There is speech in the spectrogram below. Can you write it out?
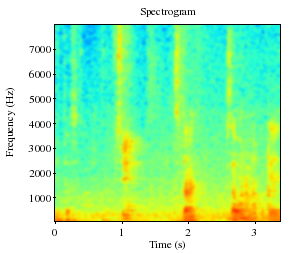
Entonces, Sí. está, está bueno, ¿no? Porque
